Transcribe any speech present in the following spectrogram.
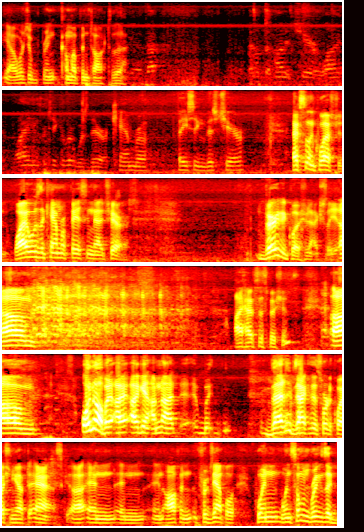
Yeah. Why don't you bring come up and talk to the? About the haunted chair, why, why in particular was there a camera facing this chair? Excellent question. Why was the camera facing that chair? Very good question, actually. Um, I have suspicions. Um, well, no, but I, again, I'm not. That's exactly the sort of question you have to ask. Uh, and, and, and often, for example, when, when someone brings a,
